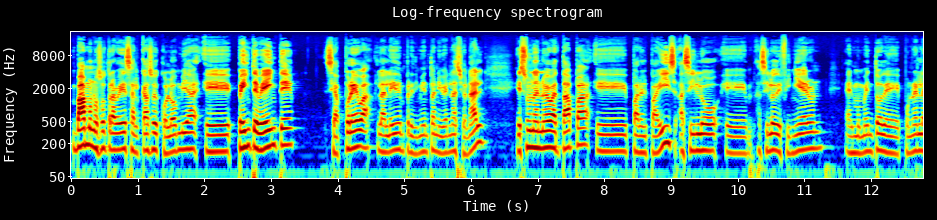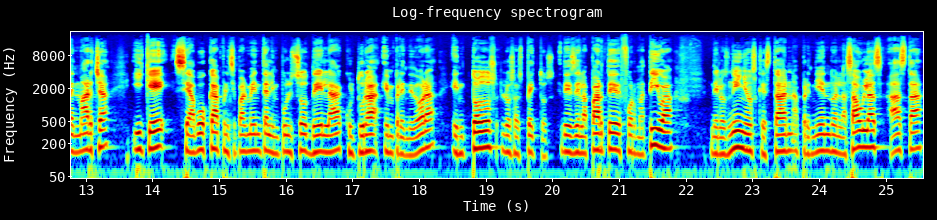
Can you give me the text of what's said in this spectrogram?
vámonos otra vez al caso de Colombia. 2020 eh, se aprueba la ley de emprendimiento a nivel nacional. Es una nueva etapa eh, para el país, así lo, eh, así lo definieron el momento de ponerla en marcha y que se aboca principalmente al impulso de la cultura emprendedora en todos los aspectos, desde la parte formativa de los niños que están aprendiendo en las aulas hasta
